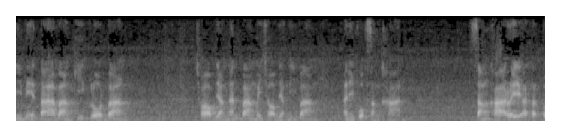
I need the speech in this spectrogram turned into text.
มีเมตตาบ้างขี้โกรธบ้าง ชอบอย่างนั้นบ้างไม่ชอบอย่างนี้บ้าง อันนี้พวกสังขารสังขาเรอัตโต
